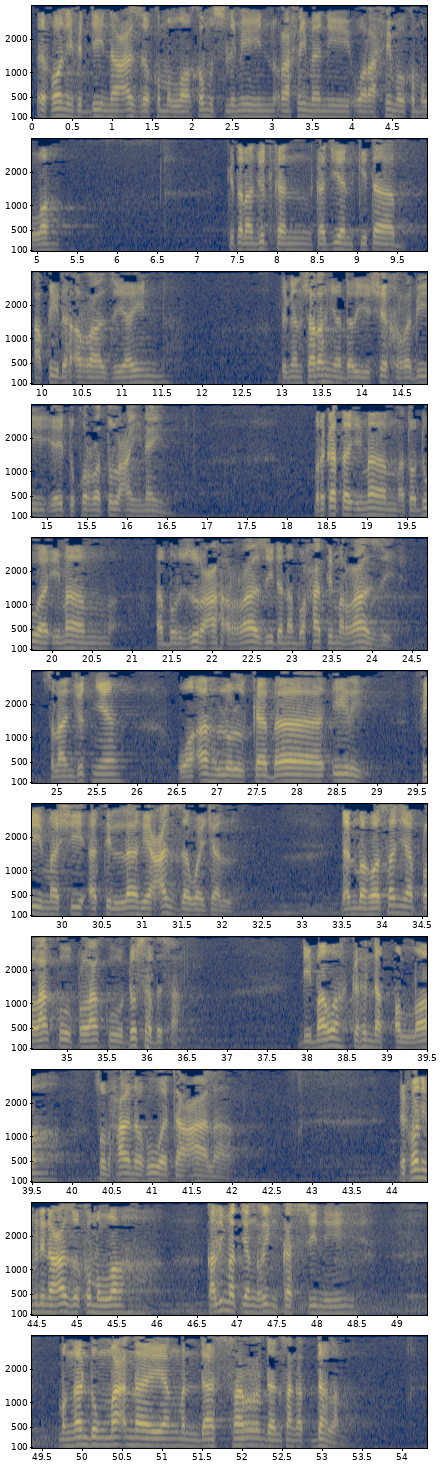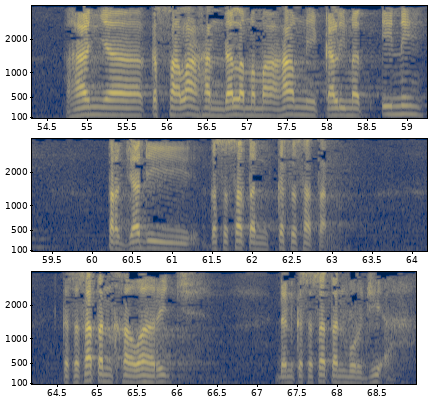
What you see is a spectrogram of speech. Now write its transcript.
Ikhwani fi din, a'azzakumullah kaum muslimin rahimani wa rahimakumullah. Kita lanjutkan kajian kitab Aqidah Ar-Raziyain dengan syarahnya dari Syekh Rabi yaitu Qurratul Ainain. Berkata imam atau dua imam Abu Zur'ah Ar-Razi dan Abu Hatim Ar-Razi. Selanjutnya wa ahlul kabairi fi masyiatillahi azza wa jal. Dan bahwasanya pelaku-pelaku dosa besar di bawah kehendak Allah Subhanahu wa taala. Ikhwani bin a'azakumullah, kalimat yang ringkas ini mengandung makna yang mendasar dan sangat dalam. Hanya kesalahan dalam memahami kalimat ini terjadi kesesatan-kesesatan. Kesesatan khawarij dan kesesatan murjiah.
